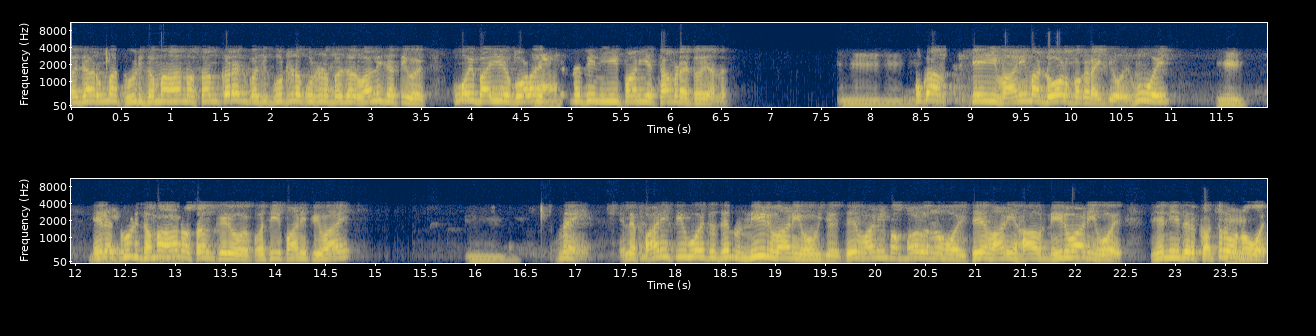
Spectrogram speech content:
બજારોમાં ધૂળ ધમાહાનો સંગ કરે ને પછી ઘૂંટણ ઘૂંટણ બજારો હાલી જતી હોય. કોઈ બાઈએ ગોળા નથી ને ઈ પાણીએ થાંભળાય ધોયા નથી. શું કામ? કે ઈ વાણીમાં ડોળ પકડાઈ ગયો હોય. શું હોય? એને ધૂળ ધમાહાનો સંગ કર્યો હોય પછી પાણી પીવાય? નહીં. એટલે પાણી પીવું હોય તો જેનું નિર્વાણી હોવી જોઈએ. જે વાણીમાં મળ ન હોય જે વાણી હાવ નિર્વાણી હોય જેની અંદર કચરો ન હોય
